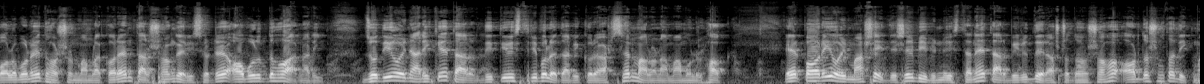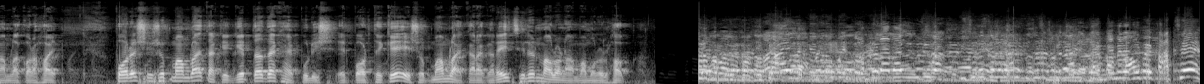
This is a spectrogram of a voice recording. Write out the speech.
পলবনে ধর্ষণ মামলা করেন, তার সঙ্গে রিসোর্টে অবরুদ্ধ হওয়া নারী। যদিও ওই নারীকে তার দ্বিতীয় স্ত্রী বলে দাবি করে আসছেন মাওলানা মামুনুল হক। এরপরই ওই মাসেই দেশের বিভিন্ন স্থানে তার বিরুদ্ধে রাষ্ট্রদ্রোহ সহ অর্ধশতাধিক মামলা করা হয়। পরে সেসব মামলায় তাকে গ্রেপ্তার দেখায় পুলিশ। এরপর থেকে এসব মামলায় কারাগারেই ছিলেন মাওলানা মামুনুল হক। পিছনে চলে যান পিছনে চলে যান। ক্যামেরা পাচ্ছেন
